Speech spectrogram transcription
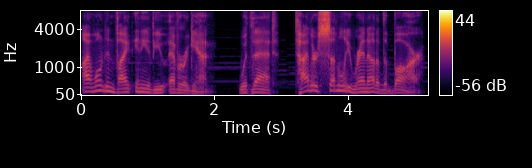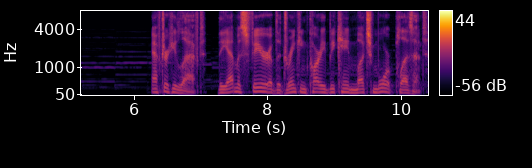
I won't invite any of you ever again. With that, Tyler suddenly ran out of the bar, after he left, the atmosphere of the drinking party became much more pleasant.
